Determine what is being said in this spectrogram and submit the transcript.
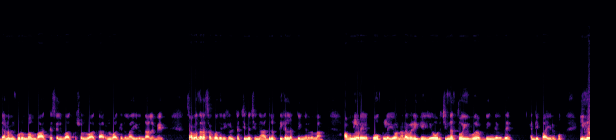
தனம் குடும்பம் வாக்கு செல்வாக்கு சொல்வாக்கு அருள்வாக்கு இதெல்லாம் இருந்தாலுமே சகோதர சகோதரிகள்கிட்ட சின்ன சின்ன அதிருப்திகள் அப்படிங்கிறதெல்லாம் அவங்களுடைய போக்குலையோ நடவடிக்கையிலையோ ஒரு சின்ன தொய்வு அப்படிங்கிறது கண்டிப்பா இருக்கும். இது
